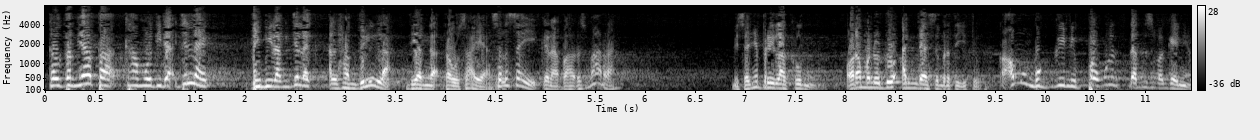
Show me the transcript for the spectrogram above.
Kalau ternyata kamu tidak jelek, dibilang jelek, Alhamdulillah dia nggak tahu saya. Selesai, kenapa harus marah? Misalnya perilakumu. Orang menuduh anda seperti itu. Kamu begini, pelit dan sebagainya.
